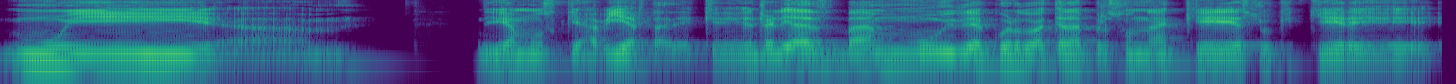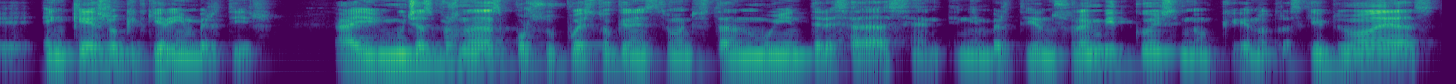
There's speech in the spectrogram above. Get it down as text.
muy, digamos que abierta, de que en realidad va muy de acuerdo a cada persona qué es lo que quiere, en qué es lo que quiere invertir. Hay muchas personas, por supuesto, que en este momento están muy interesadas en, invertir no solo en Bitcoin, sino que en otras criptomonedas.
